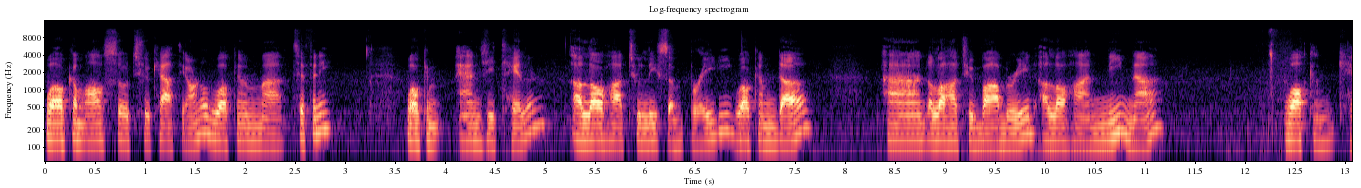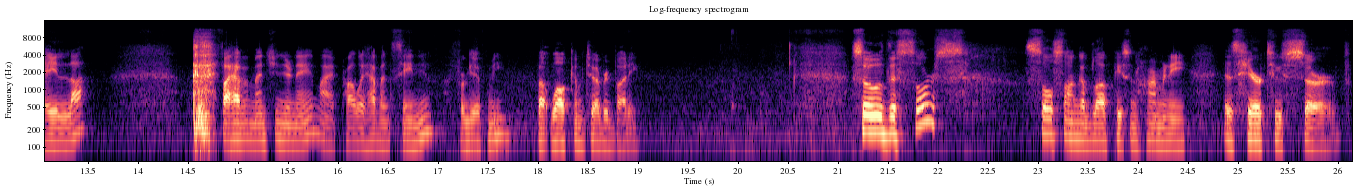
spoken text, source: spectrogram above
Welcome also to Kathy Arnold. Welcome uh, Tiffany. Welcome Angie Taylor. Aloha to Lisa Brady. Welcome Dove. And aloha to Bob Reed. Aloha Nina. Welcome Kayla. If I haven't mentioned your name, I probably haven't seen you. Forgive me. But welcome to everybody. So the source Soul Song of Love, Peace and Harmony is here to serve.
